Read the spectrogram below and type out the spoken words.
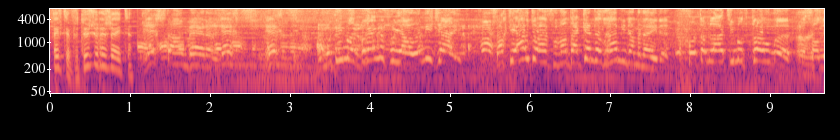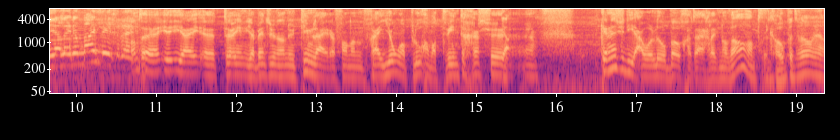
Heeft even tussen gezeten. Rechts staan, Berner. Rechts. Rechts. Er moet iemand brengen voor jou en niet jij. Pak die auto even, want hij kent dat raam niet naar beneden. Voortaan laat iemand komen. Dat zal niet alleen aan mij liggen, denk Want uh, jij, uh, train, jij bent nu dan nu teamleider van een vrij jonge ploeg. Allemaal twintigers. Uh, ja. kennen ze die oude lul Bogart eigenlijk nog wel? Want... Ik hoop het wel, ja.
